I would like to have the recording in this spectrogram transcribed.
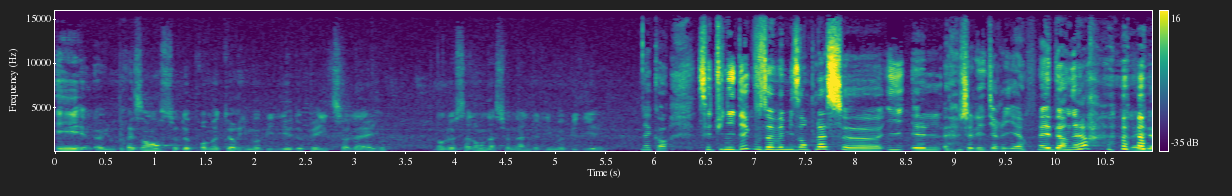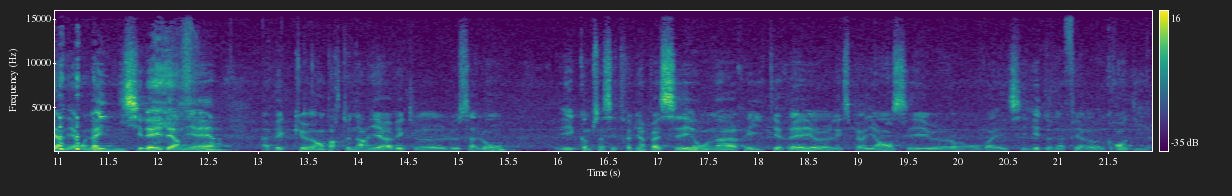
et une présence de promoteurs immobiliers de pays de soleil dans le Salon national de l'immobilier. D'accord. C'est une idée que vous avez mise en place, euh, j'allais dire hier, l'année dernière L'année dernière. On a initié l'année dernière avec, euh, en partenariat avec le, salon. Et comme ça s'est très bien passé, on a réitéré euh, l'expérience et on va essayer de la faire grandir.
